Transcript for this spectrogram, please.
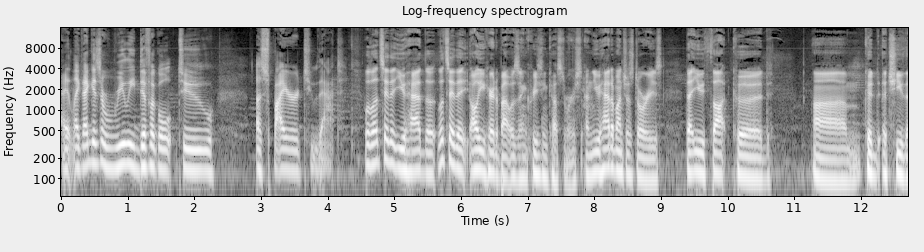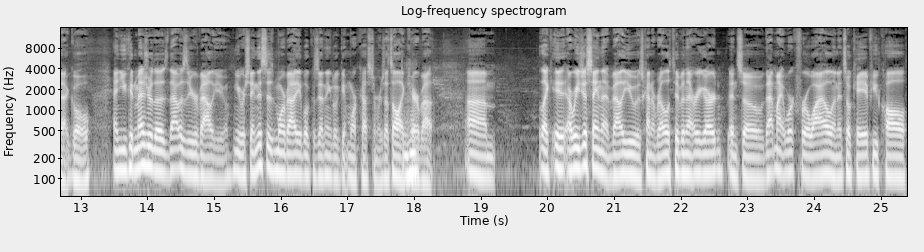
right? Like that gets a really difficult to aspire to that. Well, let's say that you had the. Let's say that all you heard about was increasing customers, and you had a bunch of stories that you thought could um, could achieve that goal, and you could measure those. That was your value. You were saying this is more valuable because I think it'll get more customers. That's all I care about. Um, like, i are we just saying that value is kind of relative in that regard, and so that might work for a while, and it's okay if you call,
